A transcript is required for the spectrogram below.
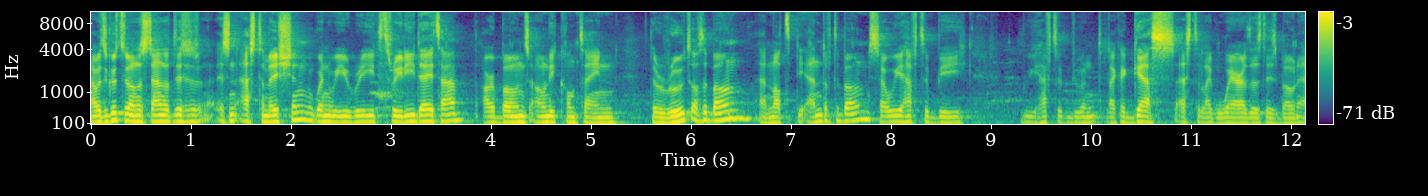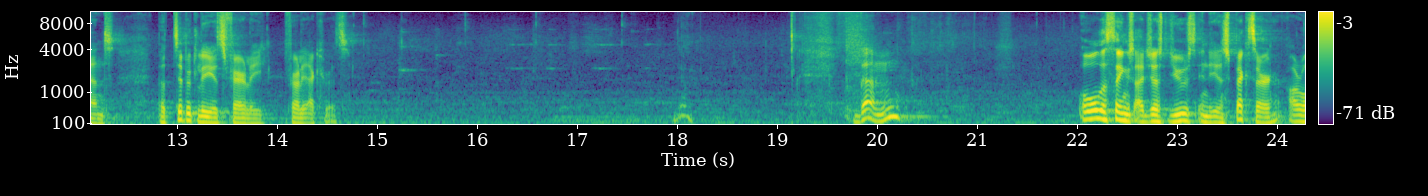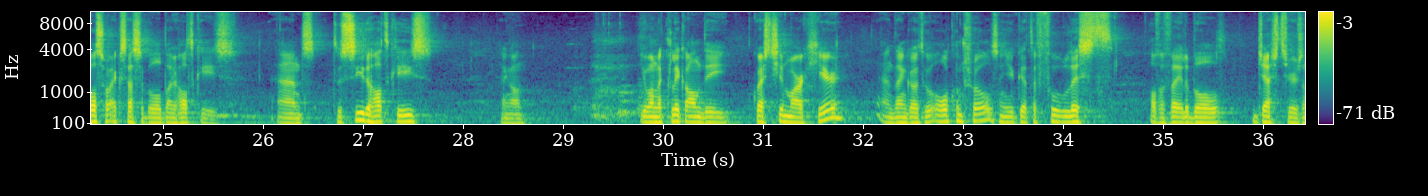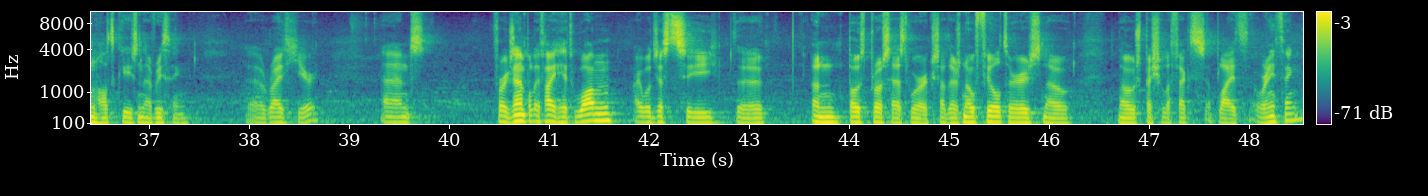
Now, it's good to understand that this is, an estimation. When we read 3D data, our bones only contain the root of the bone and not the end of the bone. So we have to be we have to do like a guess as to like where does this bone end. But typically it's fairly, fairly accurate. Then, all the things I just used in the inspector are also accessible by hotkeys. And to see the hotkeys, hang on, you want to click on the question mark here, and then go to all controls, and you get the full list of available gestures and hotkeys and everything uh, right here. And for example, if I hit one, I will just see the unpost-processed work. So there's no filters, no, no special effects applied or anything.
